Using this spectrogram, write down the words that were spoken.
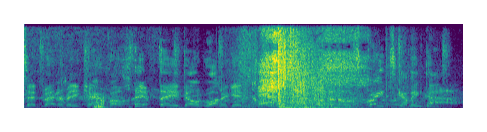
Said had better be careful if they don't want to get caught by one of those crates coming down.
